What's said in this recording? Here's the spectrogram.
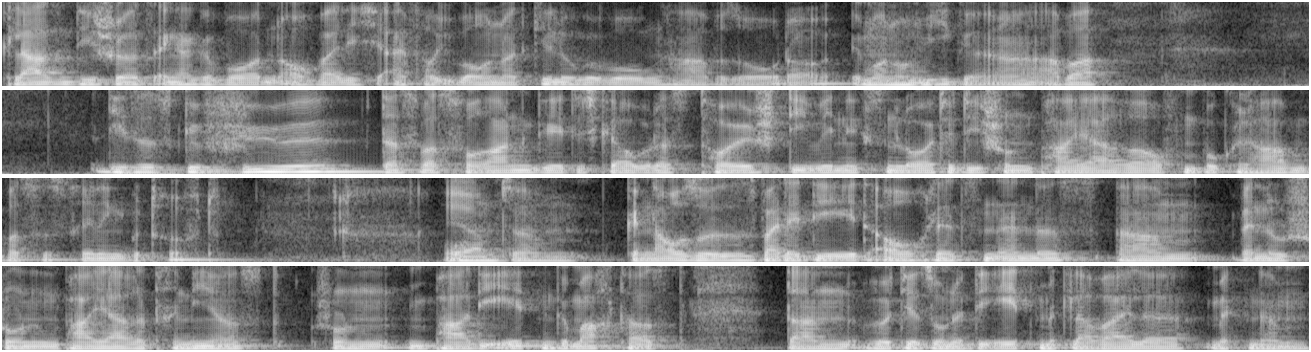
klar sind die Shirts enger geworden, auch weil ich einfach über 100 Kilo gewogen habe so, oder immer noch mhm. wiege. Ja? Aber dieses Gefühl, dass was vorangeht, ich glaube, das täuscht die wenigsten Leute, die schon ein paar Jahre auf dem Buckel haben, was das Training betrifft. Ja. Und ähm, genauso ist es bei der Diät auch letzten Endes. Ähm, wenn du schon ein paar Jahre trainierst, schon ein paar Diäten gemacht hast, dann wird dir so eine Diät mittlerweile mit einem,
